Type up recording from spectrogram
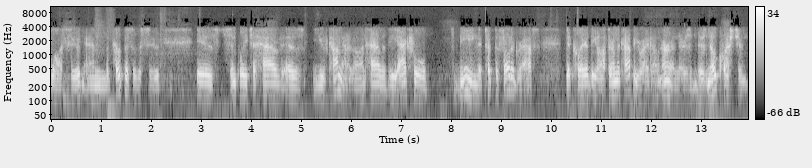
lawsuit. And the purpose of the suit is simply to have, as you've commented on, have the actual being that took the photographs declared the author and the copyright owner. And there's there's no question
